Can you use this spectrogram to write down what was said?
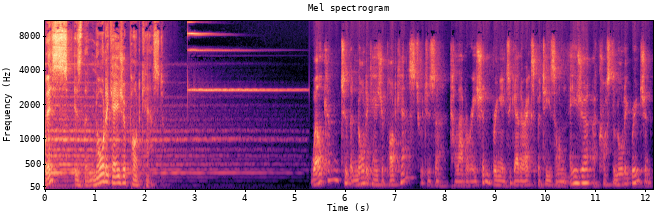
This is the Nordic Asia Podcast. Welcome to the Nordic Asia Podcast, which is a collaboration bringing together expertise on Asia across the Nordic region.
